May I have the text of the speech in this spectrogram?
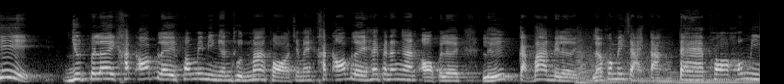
ที่ หยุดไปเลยคัดออฟเลยเพราะไม่มีเงินทุนมากพอใช่ไหมคัดออฟเลยให้พนักงานออกไปเลย หรือกลับบ้านไปเลย แล้วก็ไม่จ่ายตังค์แต่พอเขามี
